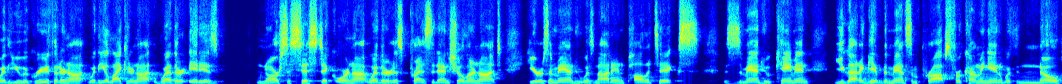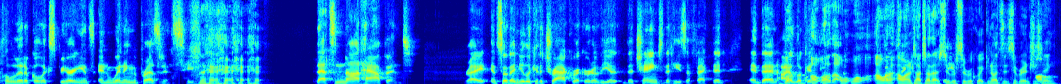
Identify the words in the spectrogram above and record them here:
whether you agree with it or not, whether you like it or not, whether it is narcissistic or not, whether it is presidential or not, here's a man who was not in politics. This is a man who came in. You got to give the man some props for coming in with no political experience and winning the presidency. That's not happened. Right. And so then you look at the track record of the uh, the change that he's affected. And then I But- look at oh, the- hold on. Well, I want to I want to touch on that super super quick. You know what's super interesting? Oh.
